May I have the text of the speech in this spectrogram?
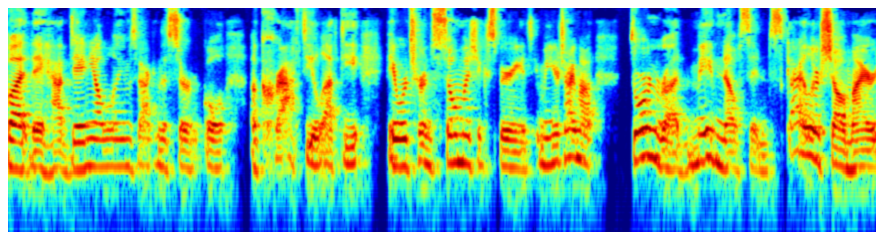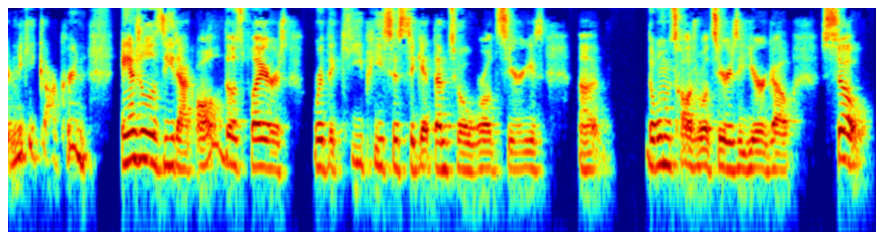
but they have Danielle Williams back in the circle, a crafty lefty. They return so much experience. I mean, you're talking about Jordyn Rudd, Maeve Nelson, Skyler Shellmyer, Nikki Cochran, Angela Zedack. All of those players were the key pieces to get them to a World Series, uh, the Women's College World Series a year ago. So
